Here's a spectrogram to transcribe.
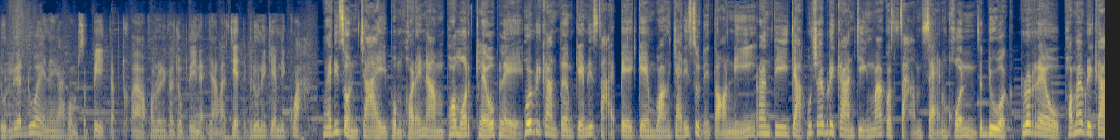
ดูดเลือดด้วยนะครับผมสปีดกับอ่าความเร็วในการโจมตีเนี่ยอย่างละ 7 ไปดูในเกมดีกว่า ใครที่สนใจผมขอแนะนำพ่อมดเคล p เพลย์ผู้บริการเติมเกมที่สายเปย์เกมวางใจที่สุดในตอนนี้การันตีจากผู้ใช้บริการจริงมากกว่า 3 0 0 0 0 0 คน สะดวกรวดเร็วพร้อมให้บริการ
